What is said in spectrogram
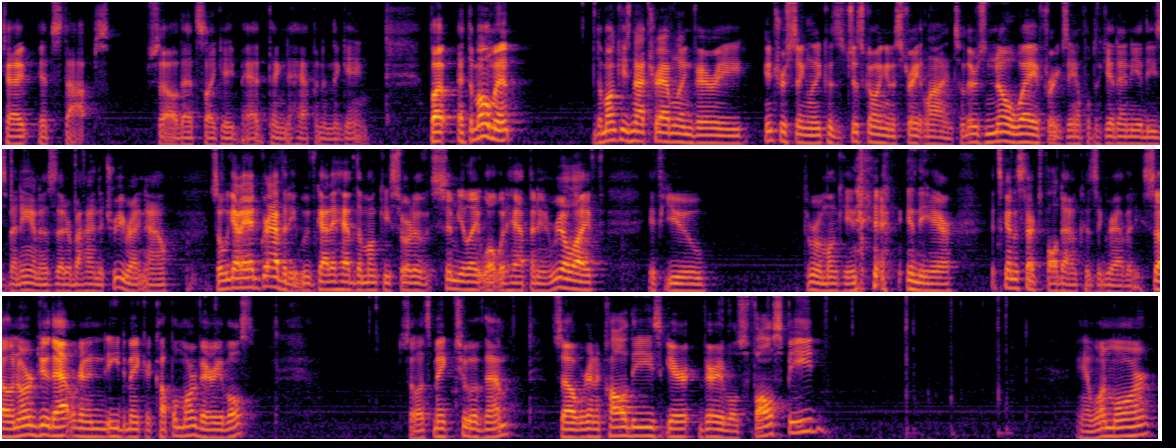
okay, it stops. So that's like a bad thing to happen in the game. But at the moment, the monkey's not traveling very interestingly because it's just going in a straight line. So there's no way, for example, to get any of these bananas that are behind the tree right now. So we got to add gravity. We've got to have the monkey sort of simulate what would happen in real life if you threw a monkey in the air, it's going to start to fall down because of gravity. So in order to do that, we're going to need to make a couple more variables. So let's make two of them. So we're going to call these variables fall speed. And one more,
